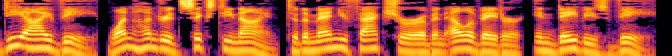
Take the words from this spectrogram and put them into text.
DIV 169 to the manufacturer of an elevator in Davies v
